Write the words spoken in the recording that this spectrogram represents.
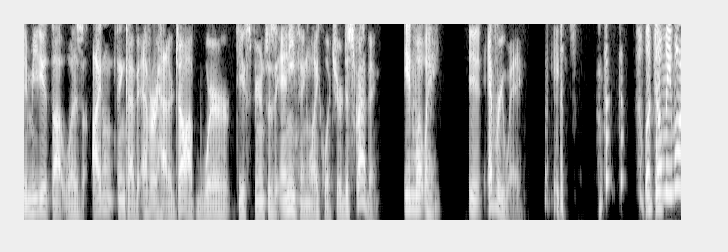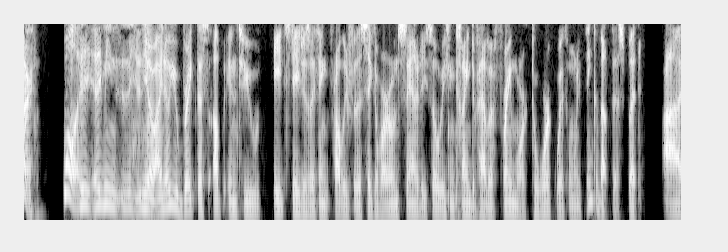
immediate thought was, I don't think I've ever had a job where the experience was anything like what you're describing. In what way? In every way. well, tell me more. Well, I mean, you know, I know you break this up into eight stages, I think probably for the sake of our own sanity, so we can kind of have a framework to work with when we think about this. But, uh,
